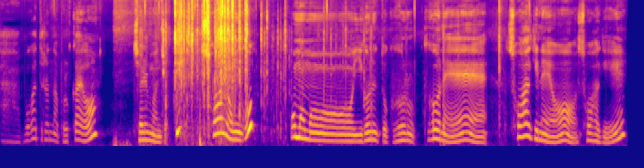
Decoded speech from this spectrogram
자, 뭐가 들었나 볼까요? 제일 먼저 소화용구? 어머머, 이거는 또 그거 그거네. 소화기네요. 소화기.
